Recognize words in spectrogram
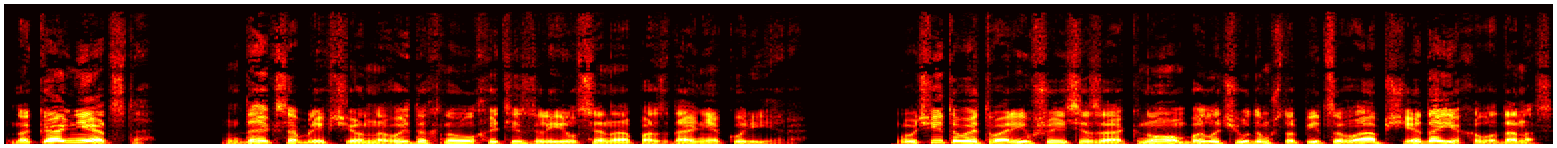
Наконец-то!» Декс облегченно выдохнул, хоть и злился на опоздание курьера. Учитывая творившееся за окном, было чудом, что пицца вообще доехала до нас.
